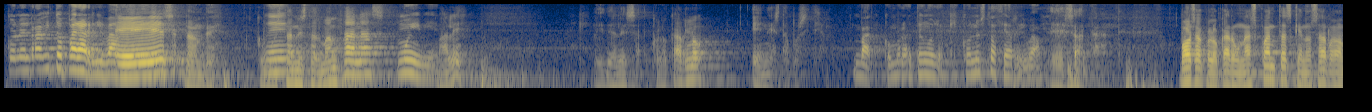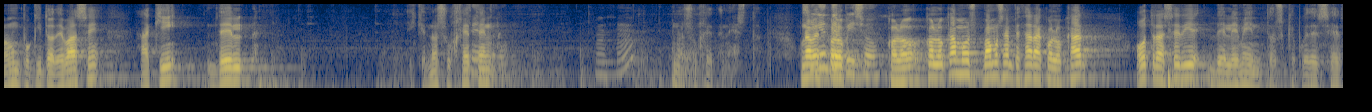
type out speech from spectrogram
Con el rabito para arriba. Exactamente. Como Eh. están estas manzanas. Muy bien. ¿Vale? Lo ideal es colocarlo en esta posición. Vale, como la tengo yo aquí, con esto hacia arriba. Exactamente. Vamos a colocar unas cuantas que nos hagan un poquito de base aquí del... y que nos sujeten... Nos sujeten esto. Una Siguiente vez colo- piso. colo- colocamos, vamos a empezar a colocar otra serie de elementos, que pueden ser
